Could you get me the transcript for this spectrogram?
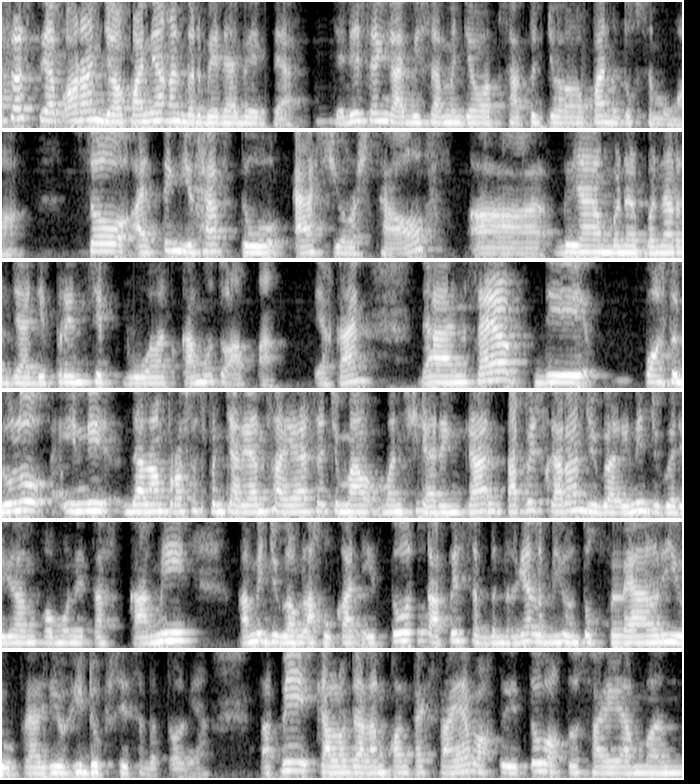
rasa setiap orang jawabannya akan berbeda-beda. Jadi saya nggak bisa menjawab satu jawaban untuk semua. So I think you have to ask yourself uh, yang benar-benar jadi prinsip buat kamu tuh apa, ya kan? Dan saya di waktu dulu ini dalam proses pencarian saya saya cuma men-sharingkan. Tapi sekarang juga ini juga di dalam komunitas kami kami juga melakukan itu tapi sebenarnya lebih untuk value value hidup sih sebetulnya. Tapi kalau dalam konteks saya waktu itu waktu saya men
